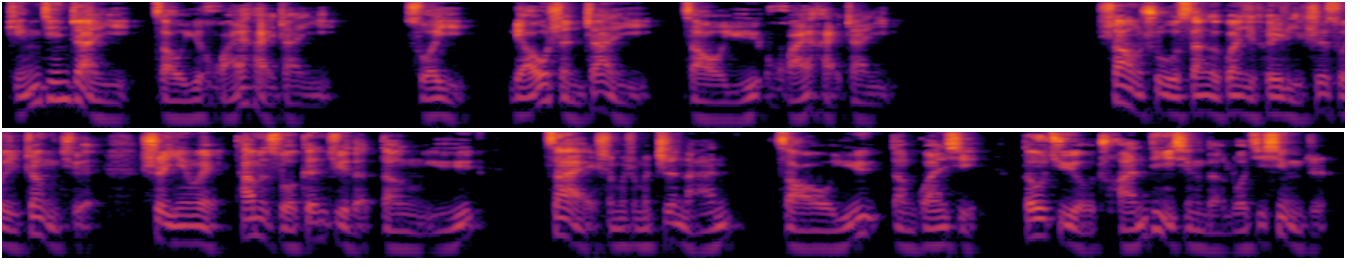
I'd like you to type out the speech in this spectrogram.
平津战役早于淮海战役，所以辽沈战役早于淮海战役。上述三个关系推理之所以正确，是因为它们所根据的等于、在什么什么之南、早于等关系都具有传递性的逻辑性质。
